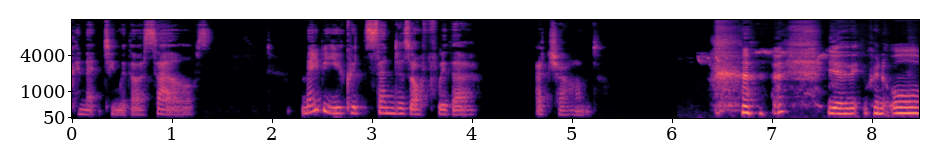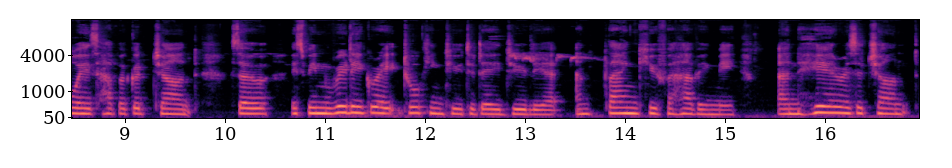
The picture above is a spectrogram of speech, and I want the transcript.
connecting with ourselves. Maybe you could send us off with a, a chant. yeah, you can always have a good chant. So it's been really great talking to you today, Juliet, and thank you for having me. And here is a chant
